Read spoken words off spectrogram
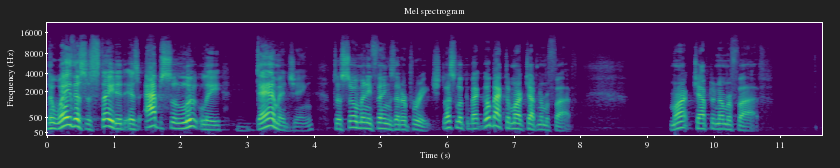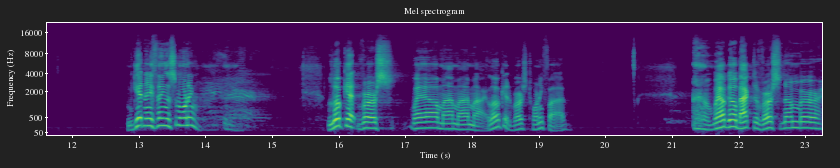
the way this is stated is absolutely damaging to so many things that are preached. Let's look back. Go back to Mark chapter number 5. Mark chapter number 5. You getting anything this morning? Look at verse, well, my, my, my. Look at verse 25. well, go back to verse number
